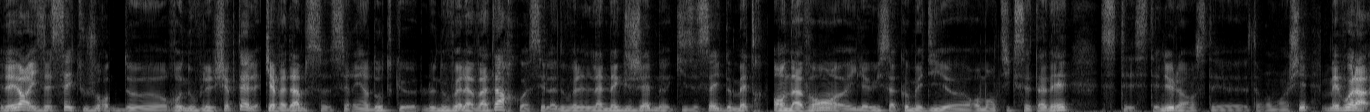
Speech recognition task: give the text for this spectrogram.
Et d'ailleurs, ils essayent toujours de renouveler le cheptel. Kev Adams, c'est rien d'autre que le nouvel Avatar, quoi. C'est la nouvelle, la next-gen qu'ils essayent de mettre en avant. Euh, il a eu sa comédie euh, romantique cette année. C'était nul, hein. c'était vraiment à chier. Mais voilà,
